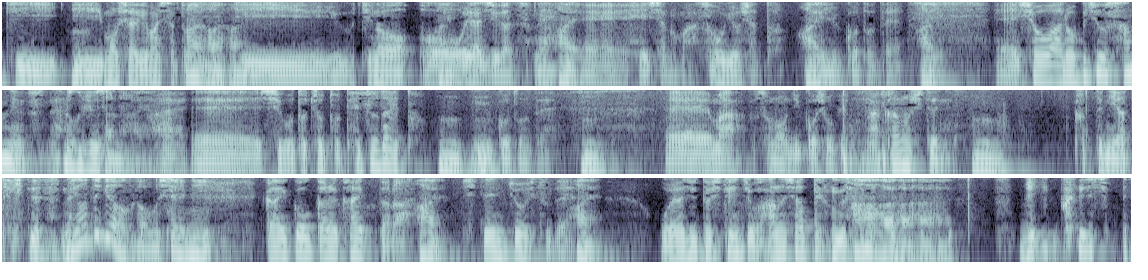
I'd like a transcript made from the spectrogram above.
き、申し上げました通り、はいはいはい。うちの、おはい。親父がですね、はい。えー弊社のまあ創業者とはいいうことで、はいえー昭和63年ですね。63年、はいはい。はい、えー仕事ちょっと手伝いということで、えーまあ、その日興証券の中野支店に、勝手にやってきてですねや、ってきたんですか支店に？外交から帰ったら、はい支店長室で、はい親父と支店長が話し合ってるんですよ。はいはいはい。びっくりして、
